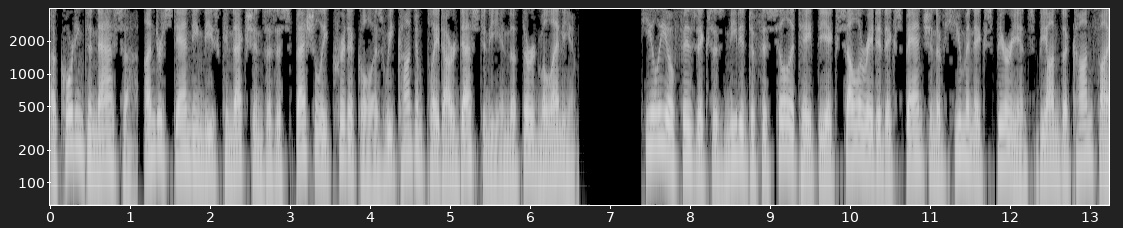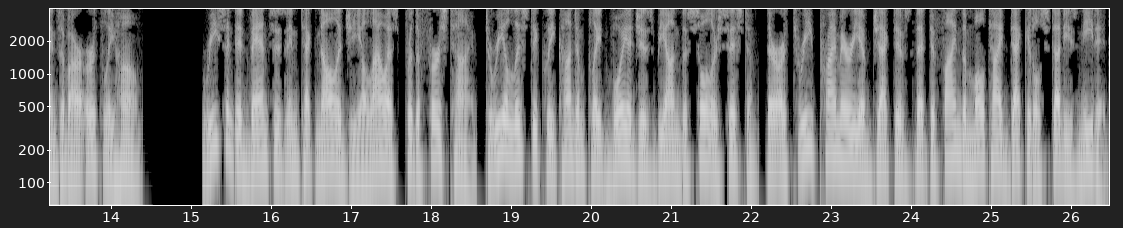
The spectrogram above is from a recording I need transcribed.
According to NASA, understanding these connections is especially critical as we contemplate our destiny in the third millennium. Heliophysics is needed to facilitate the accelerated expansion of human experience beyond the confines of our earthly home. Recent advances in technology allow us, for the first time, to realistically contemplate voyages beyond the Solar System. There are three primary objectives that define the multi decadal studies needed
